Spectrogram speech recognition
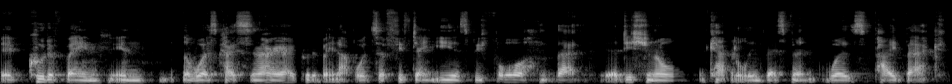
it could have been, in the worst case scenario, it could have been upwards of 15 years before that additional capital investment was paid back.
